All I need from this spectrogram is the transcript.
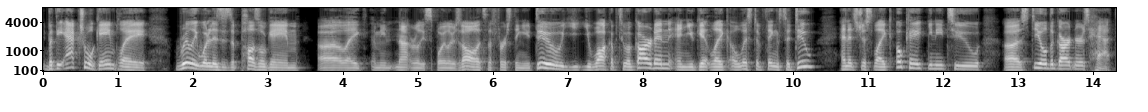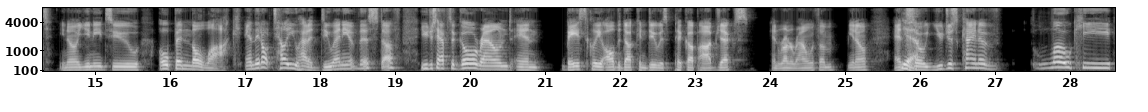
But the actual gameplay, really what it is is a puzzle game uh, like, I mean, not really spoilers at all. It's the first thing you do. You, you walk up to a garden and you get like a list of things to do. And it's just like, okay, you need to, uh, steal the gardener's hat. You know, you need to open the lock. And they don't tell you how to do any of this stuff. You just have to go around and basically all the duck can do is pick up objects and run around with them, you know? And Yeah. so you just kind of low key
